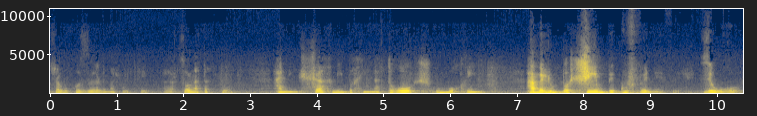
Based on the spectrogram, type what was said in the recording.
עכשיו הוא חוזר למה שהוא הרצון התחתון הנמשך מבחינת ראש ומוחין המלובשים בגוף ונפש, זהו ראש.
